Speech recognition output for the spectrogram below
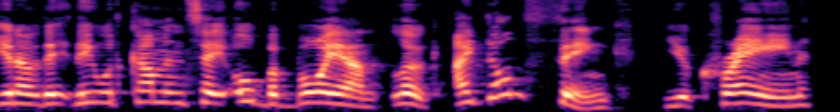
you know they, they would come and say oh but boyan look i don't think ukraine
